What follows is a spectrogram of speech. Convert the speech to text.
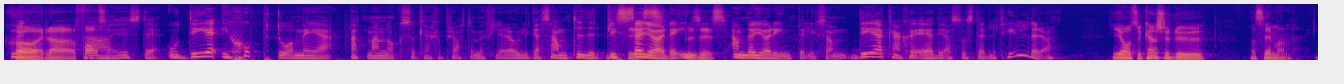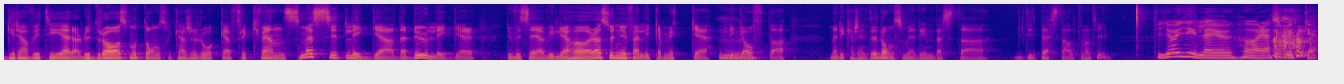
sköra Ja, fasen. just det. Och det ihop då med att man också kanske pratar med flera olika samtidigt. Vissa Precis, gör det, in, andra gör det inte liksom. Det kanske är det som ställer till det då. Ja, så kanske du, vad säger man, graviterar. Du dras mot de som kanske råkar frekvensmässigt ligga där du ligger. Det vill säga vilja höras ungefär lika mycket, lika Mm. ofta. Men det kanske inte är de som är din bästa, ditt bästa alternativ. För jag gillar ju att höras mycket.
